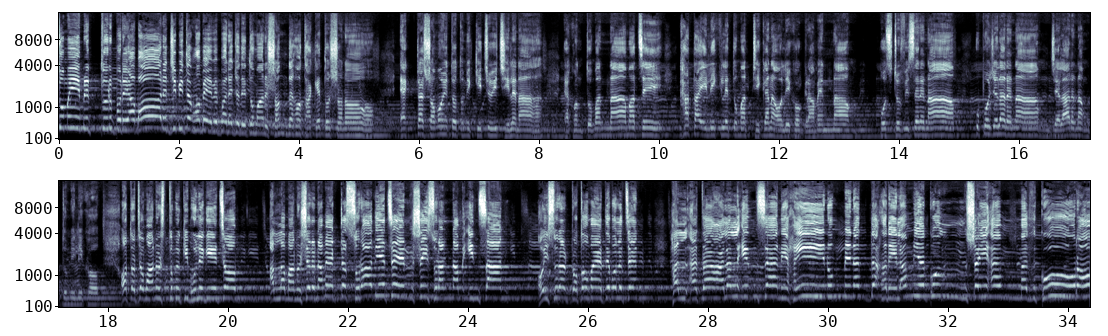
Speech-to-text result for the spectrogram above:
তুমি মৃত্যুর পরে আবার জীবিত হবে এ ব্যাপারে যদি তোমার সন্দেহ থাকে তো শোনো একটা সময় তো তুমি কিছুই ছিলে না। এখন তোমার নাম আছে, খাতায় লিখলে তোমার ঠিকানাও লেখো গ্রামের নাম, পোস্ট অফিসের নাম, উপজেলার নাম, জেলার নাম তুমি লিখো। অথচ মানুষ তুমি কি ভুলে গিয়েছ? আল্লাহ মানুষের নামে একটা সূরা দিয়েছেন, সেই সুরার নাম ইনসান। ওই সুরার প্রথম আয়াতে বলেছেন, হাল আতা আলাল ইনসানি হিনুম মিনাদ দাহরি লাম ইয়াকুন শাইআম? মাযকুরা।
